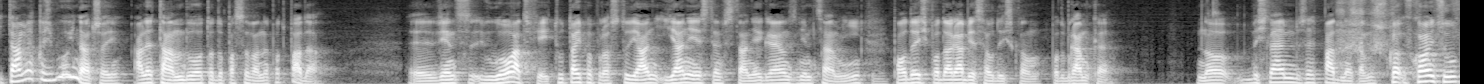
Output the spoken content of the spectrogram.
i tam jakoś było inaczej, ale tam było to dopasowane pod pada. Y, więc było łatwiej. Tutaj po prostu ja, ja nie jestem w stanie, grając z Niemcami, podejść pod Arabię Saudyjską, pod bramkę. No, myślałem, że padnę tam. W, w, końcu,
